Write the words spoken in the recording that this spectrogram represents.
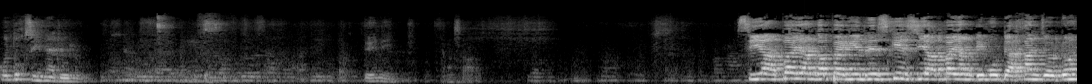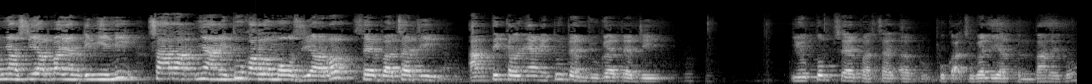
Untuk zina dulu. Ini masalah. Siapa yang kepengen rezeki, siapa yang dimudahkan jodohnya, siapa yang di ini, syaratnya itu kalau mau ziarah, saya baca di artikelnya itu dan juga ada di YouTube saya baca uh, buka juga lihat bentar itu.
